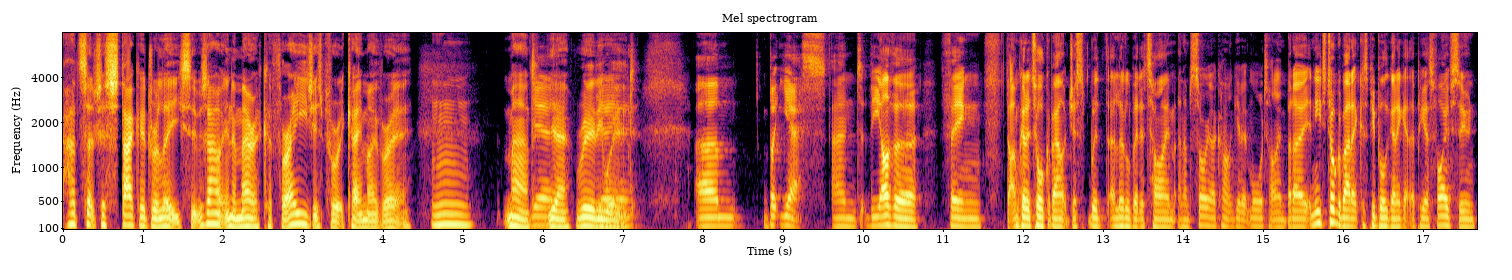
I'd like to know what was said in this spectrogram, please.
Had such a staggered release. It was out in America for ages before it came over here. Mm. Mad. Yeah. Yeah, really Yeah, weird. yeah. Um, but yes, and the other thing that I'm going to talk about just with a little bit of time, and I'm sorry I can't give it more time, but I need to talk about it because people are going to get the PS5 soon,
